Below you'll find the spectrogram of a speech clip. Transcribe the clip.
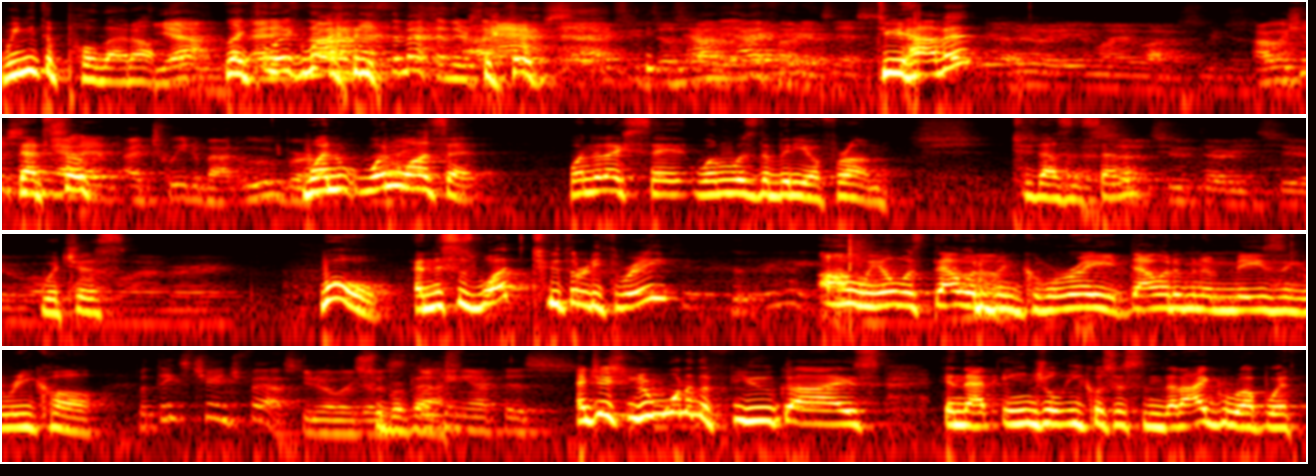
We need to pull that up. yeah, Like, and like it's not right- an SMS, and there's apps. Actually, just now the it right iPhone here. exists. Do you have it? Literally in my inbox. We just I was just That's looking so- at a, a tweet about Uber. When when right? was it? When did I say? When was the video from? 2007. 232. Which is- Library. Whoa! And this is what 233? Oh, we almost. That would have been great. That would have been amazing recall. But things change fast. You know, like Super I was fast. looking at this. And Jason, you're one of the few guys in that angel ecosystem that I grew up with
